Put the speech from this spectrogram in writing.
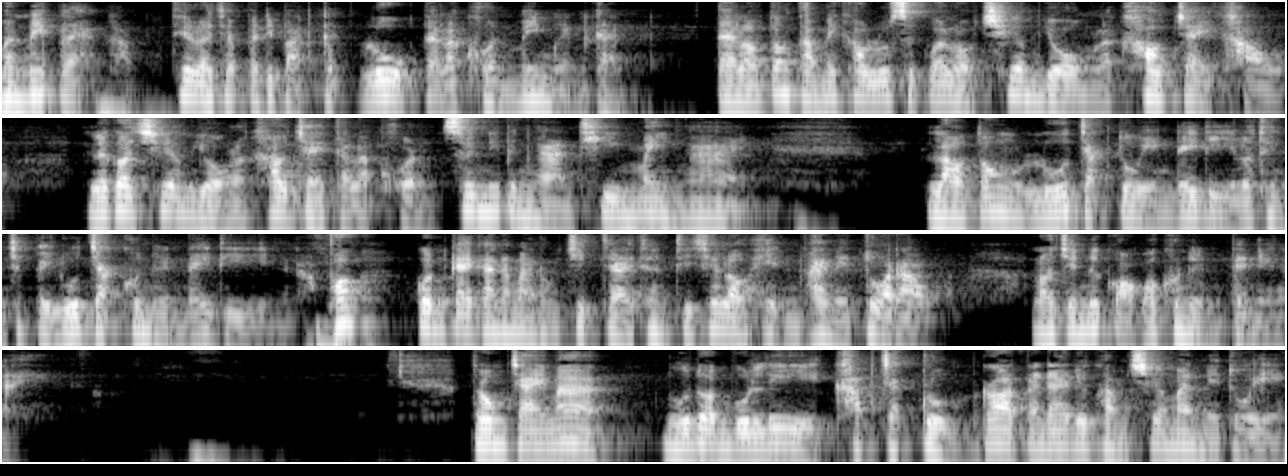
มันไม่แปลกครับ ที่เราจะปฏิบัติกับลูกแต่ละคนไม่เหมือนกัน แต่เราต้องทำให้เขารู้สึกว่าเราเชื่อมโยงและเข้าใจเขา แล้วก็เชื่อมโยงและเข้าใจแต่ละคน ซึ่งนี่เป็นงานที่ไม่ง่าย เราต้องรู้จักตัวเองได้ดี เราถึงจะไปรู้จักคนอื่นได้ดีนะเพราะกลไกการทำงานของจิตใจทันทีที่เราเห็นภายในตัวเรา เราจะนึกออกว่าคนอื่นเป็นยังไง ตรงใจมากหนูโดนบูลลี่ขับจากกลุ่มรอดมาได้ด้วยความเชื่อมั่นในตัวเอง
